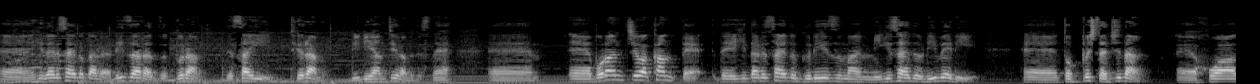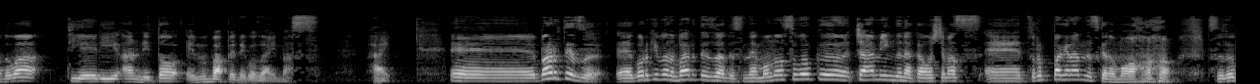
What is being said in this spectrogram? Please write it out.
えー左サイドからリザラズ、ブラン、デサイ、テュラム、リリアン・テュラムですね。えーえーボランチはカンテ、で、左サイドグリーズマン、右サイドリベリー、えートップ下ジダン、えーフォワードはティエリー・アンリとエムバペでございます。はい。えー、バルテズ、えーゴールキーパーのバルテズはですね、ものすごくチャーミングな顔してます。えー、つるっぱげなんですけども、つるっ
